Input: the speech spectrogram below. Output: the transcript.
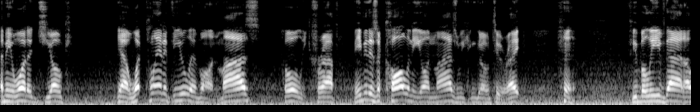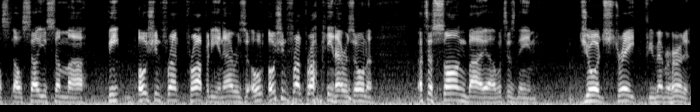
I mean, what a joke. Yeah, what planet do you live on? Mars? Holy crap. Maybe there's a colony on Mars we can go to, right? if you believe that, I'll, I'll sell you some uh, beat oceanfront property in Arizona. Oceanfront property in Arizona. That's a song by, uh, what's his name? George Strait, if you've ever heard it.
